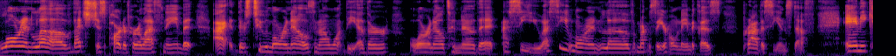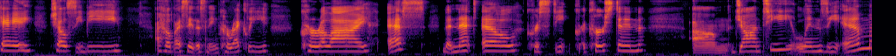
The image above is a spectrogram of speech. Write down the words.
Lauren Love. That's just part of her last name, but I there's two Lauren L's, and I want the other Lauren L to know that I see you. I see you, Lauren Love. I'm not gonna say your whole name because privacy and stuff. Annie K, Chelsea B. I hope I say this name correctly. Kuralai S, Nanette L, Christine, Kirsten, um, John T, Lindsay M,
